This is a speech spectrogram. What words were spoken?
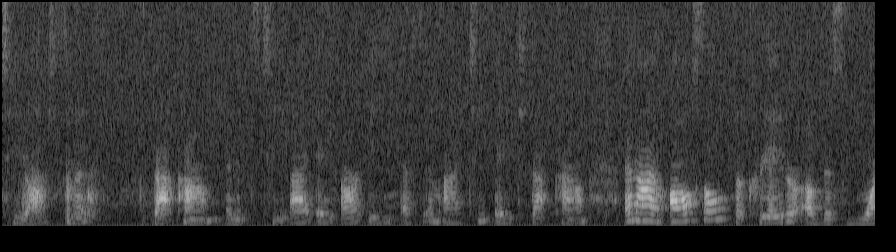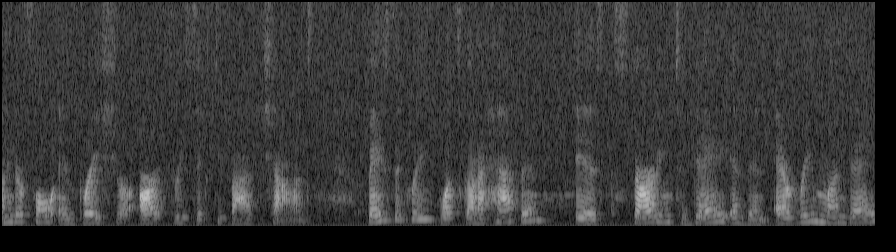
tiaresmith.com, and it's T-I-A-R-E-S-M-I-T-H.com. And I am also the creator of this wonderful Embrace Your Art 365 challenge. Basically, what's going to happen is starting today and then every Monday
